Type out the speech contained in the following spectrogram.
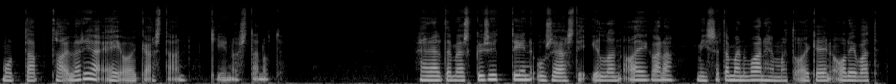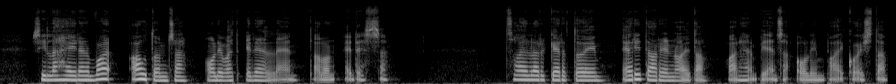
Mutta Tyleria ei oikeastaan kiinnostanut. Häneltä myös kysyttiin useasti illan aikana, missä tämän vanhemmat oikein olivat, sillä heidän va- autonsa olivat edelleen talon edessä. Tyler kertoi eri tarinoita vanhempiensa olinpaikoista,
